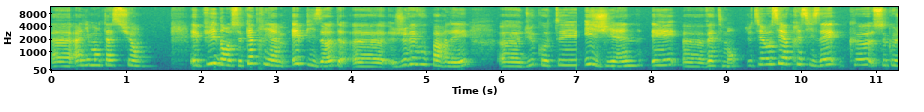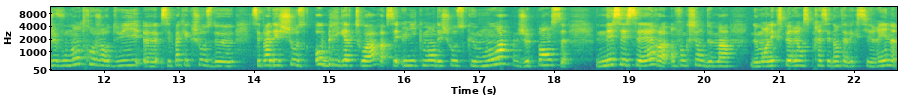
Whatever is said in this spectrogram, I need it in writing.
alimentation et puis dans ce quatrième épisode, euh, je vais vous parler euh, du côté hygiène et euh, vêtements. Je tiens aussi à préciser que ce que je vous montre aujourd'hui, c'est pas quelque chose de... c'est pas des choses obligatoires, c'est uniquement des choses que moi je pense nécessaires en fonction de, ma, de mon expérience précédente avec Cyrine.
